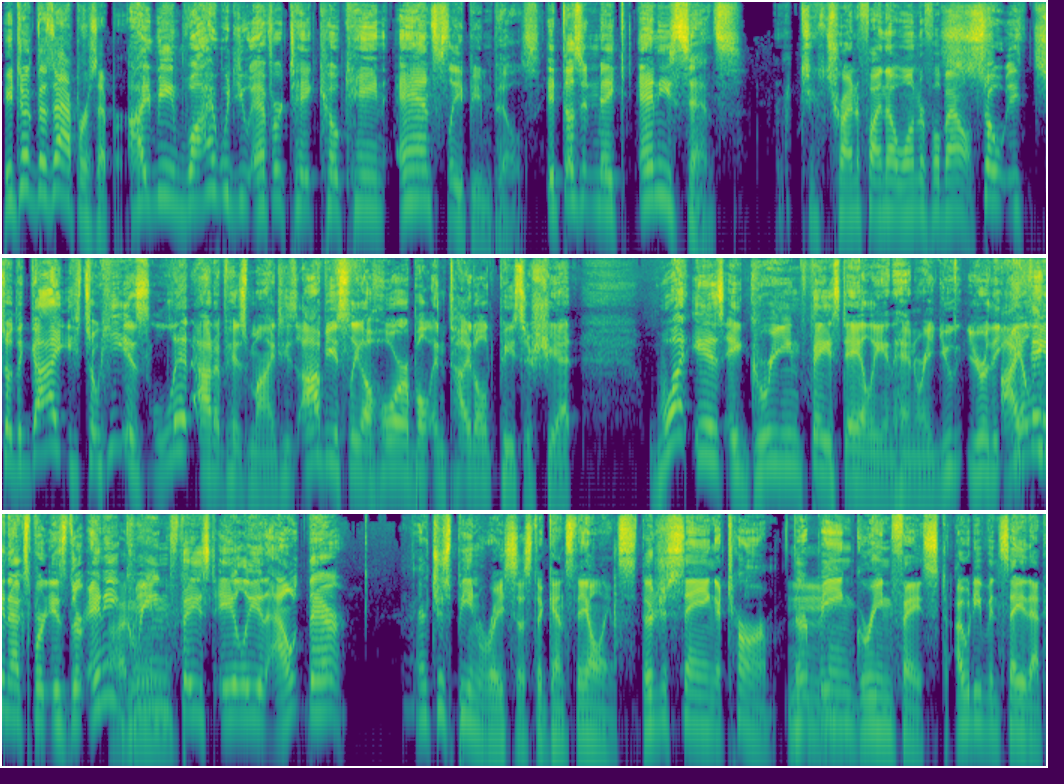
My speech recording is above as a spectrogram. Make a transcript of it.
He took the zapper zipper. I mean, why would you ever take cocaine and sleeping pills? It doesn't make any sense. Trying to find that wonderful balance. So, so the guy, so he is lit out of his mind. He's obviously a horrible, entitled piece of shit. What is a green-faced alien, Henry? You, you're the I alien think- expert. Is there any green-faced alien out there? They're just being racist against aliens. They're just saying a term. They're being green faced. I would even say that.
